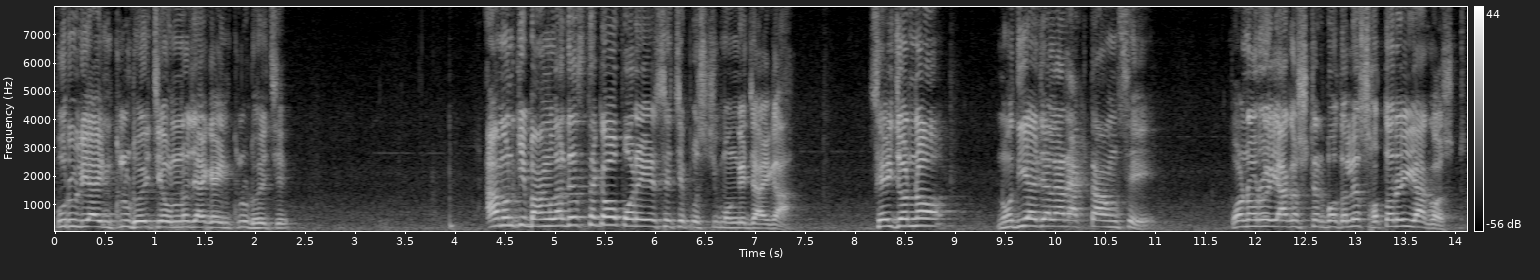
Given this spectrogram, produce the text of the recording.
পুরুলিয়া ইনক্লুড হয়েছে, অন্য জায়গায় ইনক্লুড হয়েছে। এমনকি বাংলাদেশ থেকেও পরে এসেছে পশ্চিমবঙ্গে জায়গা। সেই জন্য নদিয়া জেলার একটা অংশে পনেরোই আগস্টের বদলে সতেরোই আগস্ট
